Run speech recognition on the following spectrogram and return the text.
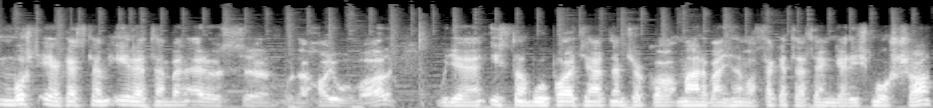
Most érkeztem életemben először oda hajóval. Ugye Isztambul partját nem csak a Márvány, hanem a Fekete-tenger is mossa.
